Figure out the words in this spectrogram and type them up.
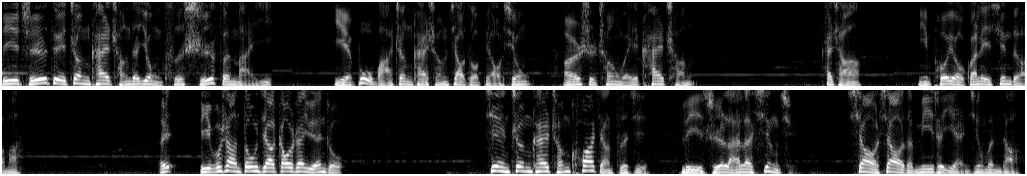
李直对郑开成的用词十分满意，也不把郑开成叫做表兄，而是称为开成。开成，你颇有管理心得吗？哎，比不上东家高瞻远瞩。见郑开成夸奖自己，李直来了兴趣，笑笑的眯着眼睛问道：“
